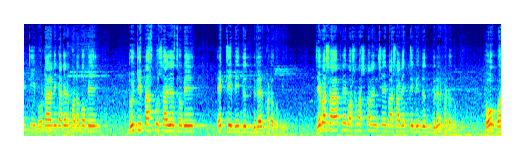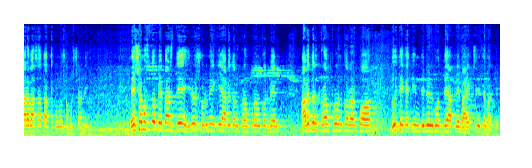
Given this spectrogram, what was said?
একটি ভোটার আইডি কার্ডের ফটোকপি, দুইটি পাসপোর্ট সাইজের ছবি একটি বিদ্যুৎ বিলের ফটোকপি। যে বাসায় আপনি বসবাস করেন, সেই বাসার একটি বিদ্যুৎ বিলের ফটোকপি। হোক ভাড়া বাসা, তাতে কোনো সমস্যা নেই। এ সমস্ত পেপার্স দিয়ে হিরো শোরুমে গিয়ে আবেদন ফর্ম পূরণ করবেন। আবেদন ফর্ম পূরণ করার পর দুই থেকে তিন দিনের মধ্যে আপনি বাইকটি নিতে পারবেন।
